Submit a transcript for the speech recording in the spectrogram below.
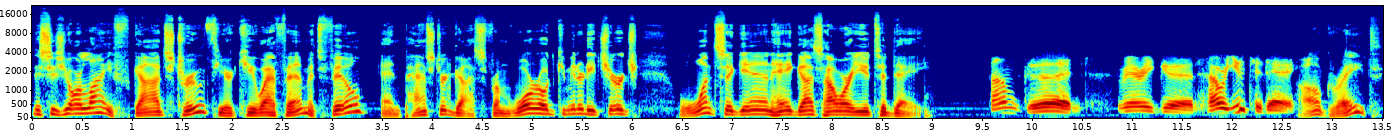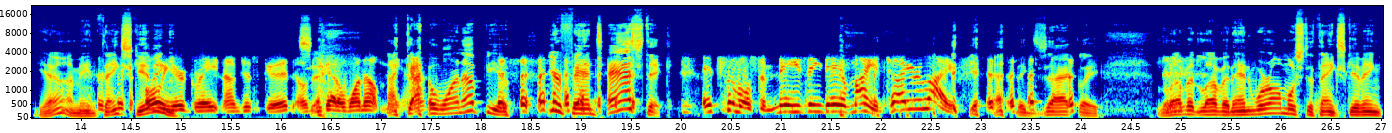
This is your life, God's truth. Your QFM. It's Phil and Pastor Gus from Warroad Community Church. Once again, hey Gus, how are you today? I'm good. Very good. How are you today? Oh, great. Yeah, I mean, oh, Thanksgiving. oh, you're great, and I'm just good. Oh, you got a one up me. I got a one up you. You're fantastic. it's the most amazing day of my entire life. yeah, exactly. love it, love it. And we're almost to Thanksgiving.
